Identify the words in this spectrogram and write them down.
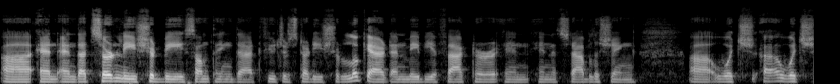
and and that certainly should be something that future studies should look at, and maybe a factor in in establishing which which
